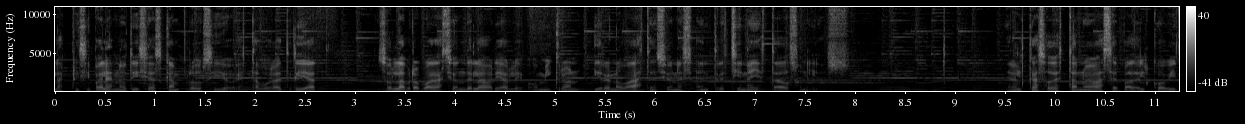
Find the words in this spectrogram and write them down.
las principales noticias que han producido esta volatilidad son la propagación de la variable Omicron y renovadas tensiones entre China y Estados Unidos. En el caso de esta nueva cepa del COVID,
